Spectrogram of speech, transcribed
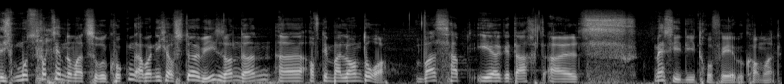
Ich muss trotzdem nochmal zurückgucken, aber nicht aufs Derby, sondern äh, auf den Ballon d'Or. Was habt ihr gedacht, als Messi die Trophäe bekommen hat?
